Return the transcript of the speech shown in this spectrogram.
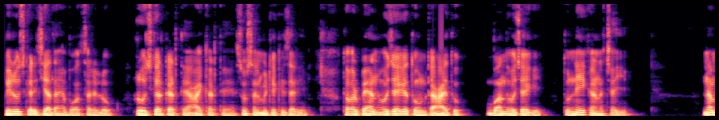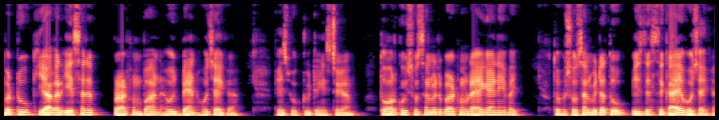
बेरोजगारी ज़्यादा है, बहुत सारे लोग रोज़गार करते हैं, आय करते हैं सोशल मीडिया के ज़रिए। तो अगर बैन हो जाएगा तो उनका आय तो बंद हो जाएगी तो नहीं करना चाहिए। नंबर टू, कि अगर ये सारे प्लेटफॉर्म बंद हो, बैन हो जाएगा, फेसबुक, ट्विटर, इंस्टाग्राम तो और कोई सोशल मीडिया प्लेटफॉर्म रहेगा ही नहीं भाई। तो फिर सोशल मीडिया तो इस देश से गायब हो जाएगा,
